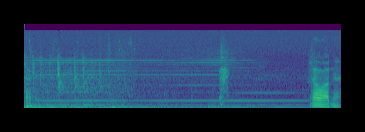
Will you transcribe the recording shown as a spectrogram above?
Так. Да ладно.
